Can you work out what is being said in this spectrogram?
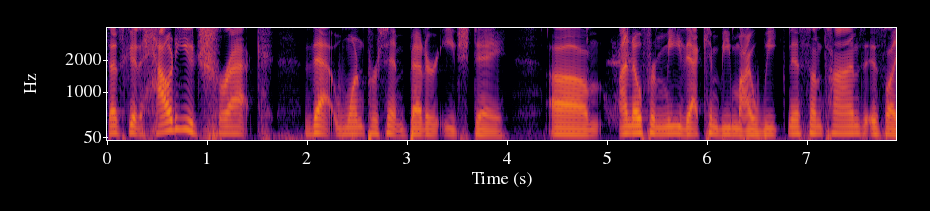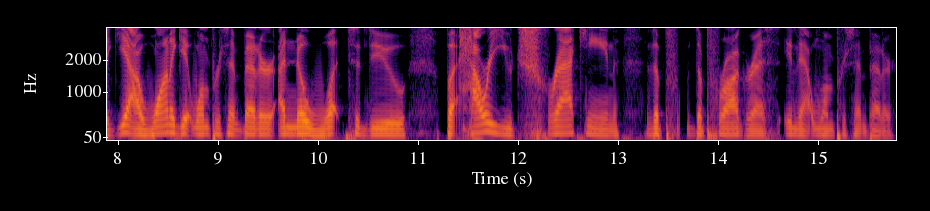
That's good. How do you track that one percent better each day? Um, I know for me that can be my weakness sometimes. It's like, yeah, I want to get one percent better. I know what to do, but how are you tracking the the progress in that one percent better?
